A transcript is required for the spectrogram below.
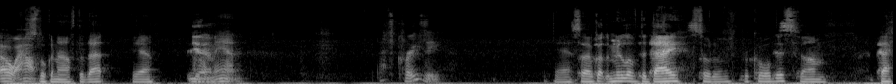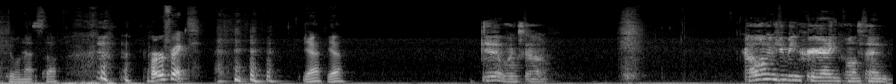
Oh wow! just looking after that. Yeah, Yeah. Oh man, that's crazy. yeah. So I've got the middle of the day, sort of record this. So I'm back doing that stuff. Perfect. Yeah, yeah. Yeah, it works out. How long have you been creating content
